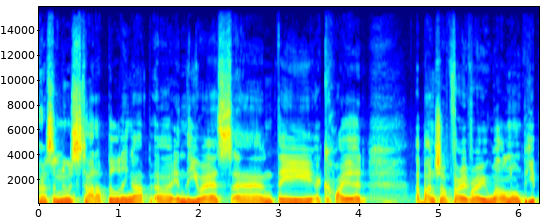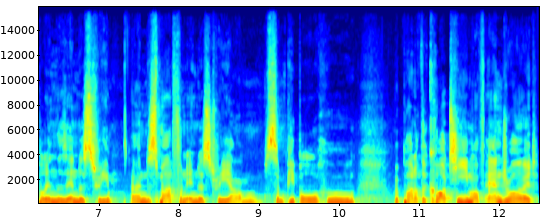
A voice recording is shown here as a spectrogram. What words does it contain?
There's a new startup building up uh, in the US, and they acquired a bunch of very, very well-known people in this industry, and the smartphone industry. Um, some people who were part of the core team of Android,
